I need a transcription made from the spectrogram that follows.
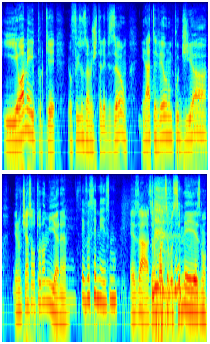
E eu amei, porque eu fiz uns anos de televisão e na TV eu não podia, eu não tinha essa autonomia, né? Ser você mesmo. Exato, você não pode ser você mesmo.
